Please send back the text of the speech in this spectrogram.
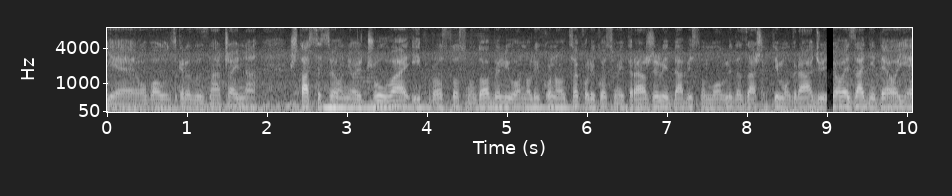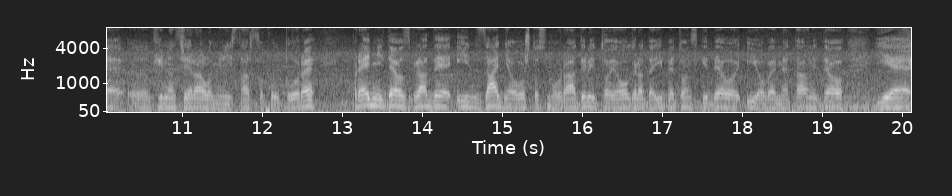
je ova zgrada značajna, šta se sve u njoj čuva i prosto smo dobili onoliko novca koliko smo i tražili da bismo mogli da zaštitimo građu. Ovaj zadnji deo je e, finansiralo Ministarstvo kulture, prednji deo zgrade i zadnje ovo što smo uradili, to je ograda i betonski deo i ovaj metalni deo je e,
